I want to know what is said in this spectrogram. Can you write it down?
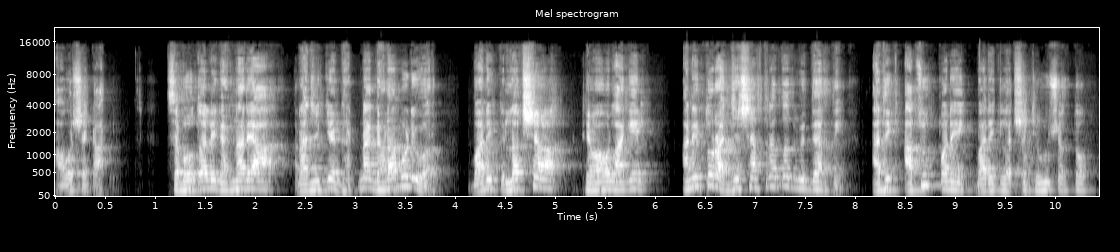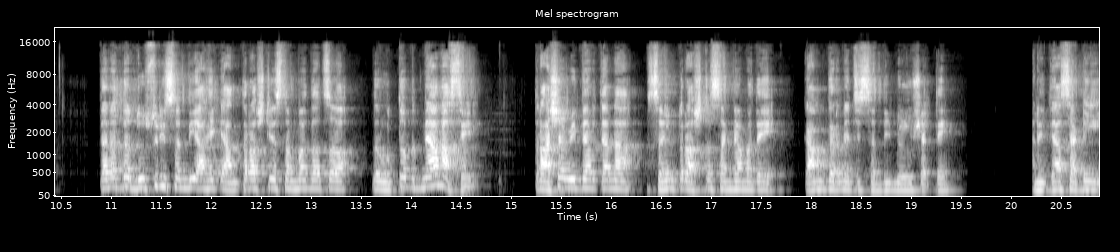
आवश्यक आहे. सभोवताली घडणाऱ्या राजकीय घटना घडामोडीवर बारीक लक्ष ठेवावं लागेल. आणि तो राज्यशास्त्राचाच विद्यार्थी. अधिक अचूकपणे बारीक लक्ष ठेवू शकतो. त्यानंतर दुसरी संधी आहे की आंतरराष्ट्रीय संबंधाचं जर उत्तम ज्ञान असेल तर अशा विद्यार्थ्यांना संयुक्त राष्ट्रसंघामध्ये काम करण्याची संधी मिळू शकते. आणि त्यासाठी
